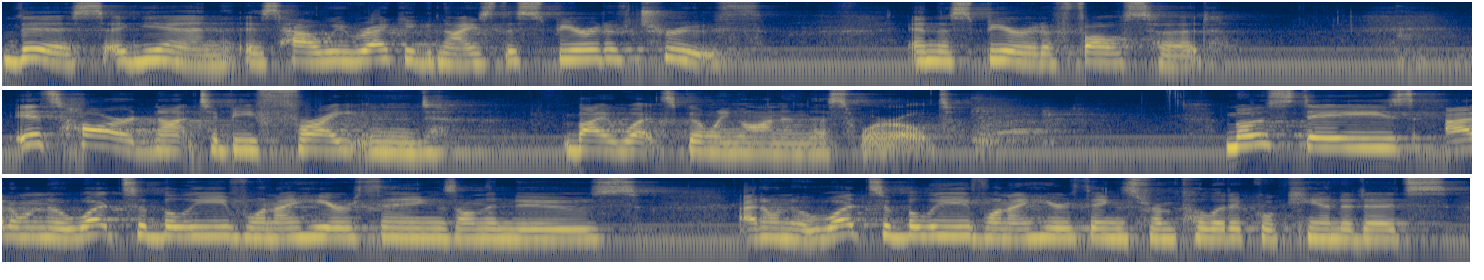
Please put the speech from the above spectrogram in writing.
This, again, is how we recognize the spirit of truth and the spirit of falsehood. It's hard not to be frightened by what's going on in this world. Most days, I don't know what to believe when I hear things on the news. I don't know what to believe when I hear things from political candidates.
